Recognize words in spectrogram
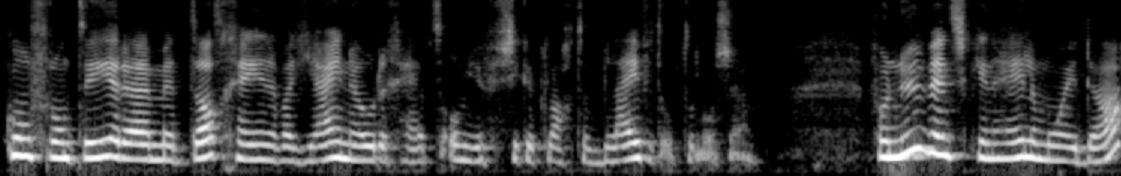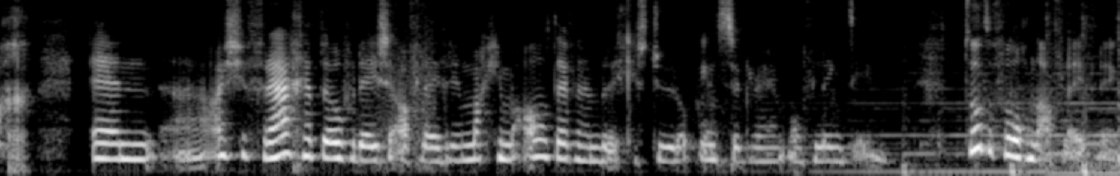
confronteren met datgene wat jij nodig hebt om je fysieke klachten blijvend op te lossen. Voor nu wens ik je een hele mooie dag. En uh, als je vragen hebt over deze aflevering, mag je me altijd even een berichtje sturen op Instagram of LinkedIn. Tot de volgende aflevering.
